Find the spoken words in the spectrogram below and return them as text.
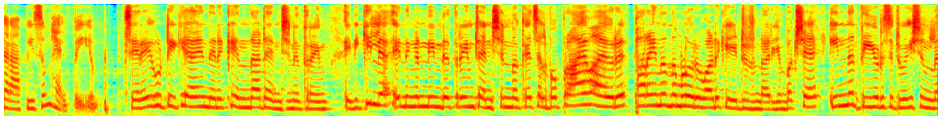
തെറാപ്പീസും ഹെൽപ്പ് ചെയ്യും. ചെറിയ കുട്ടിക്കായി നിനക്ക് എന്താ ടെൻഷൻ ഇത്രയും? എനിക്കില്ല നിങ്ങൾ നിന്റെ ഇത്രയും ടെൻഷൻ എന്നൊക്കെ ചിലപ്പോൾ പ്രായമായവർ പറയുന്നത് നമ്മൾ ഒരുപാട് കേട്ടിട്ടുണ്ടായിരിക്കും. പക്ഷേ ഇന്നത്തെ ഈ ഒരു സിറ്റുവേഷനിൽ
